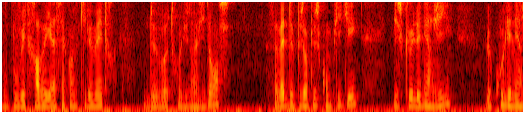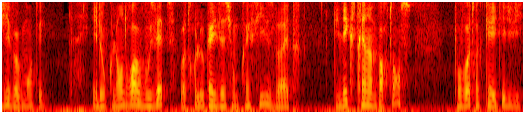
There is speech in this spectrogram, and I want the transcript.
vous pouvez travailler à 50 km de votre lieu de résidence, ça va être de plus en plus compliqué puisque l'énergie, le coût de l'énergie va augmenter. Et donc l'endroit où vous êtes, votre localisation précise va être d'une extrême importance pour votre qualité de vie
